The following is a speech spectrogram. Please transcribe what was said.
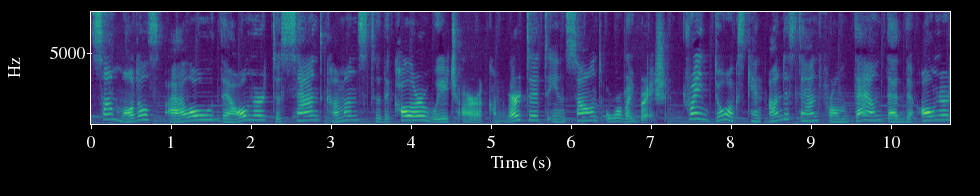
some models allow the owner to send commands to the collar which are converted in sound or vibration. Trained dogs can understand from them that the owner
